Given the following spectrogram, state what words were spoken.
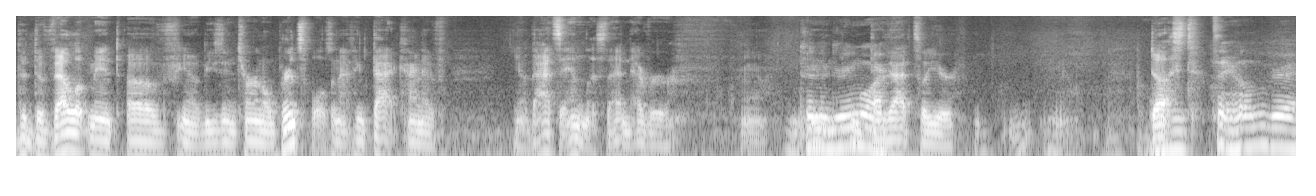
the development of you know these internal principles. And i think that kind of you know that's endless. That never you know, Couldn't do- agree more. do that till you're you know, mm-hmm. dust. Take home gray.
